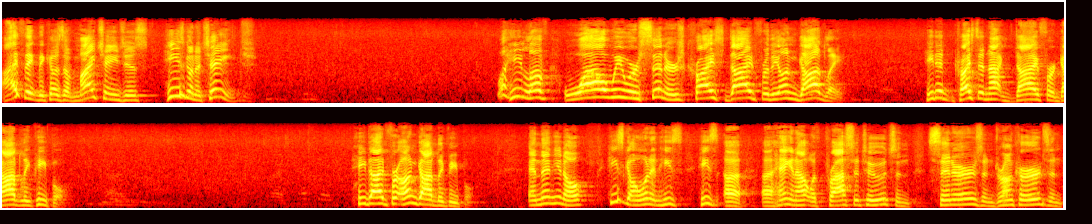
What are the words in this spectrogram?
I think because of my changes, He's going to change. Well, He loved, while we were sinners, Christ died for the ungodly. He did, Christ did not die for godly people. He died for ungodly people. And then, you know, he's going and he's, he's uh, uh, hanging out with prostitutes and sinners and drunkards and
